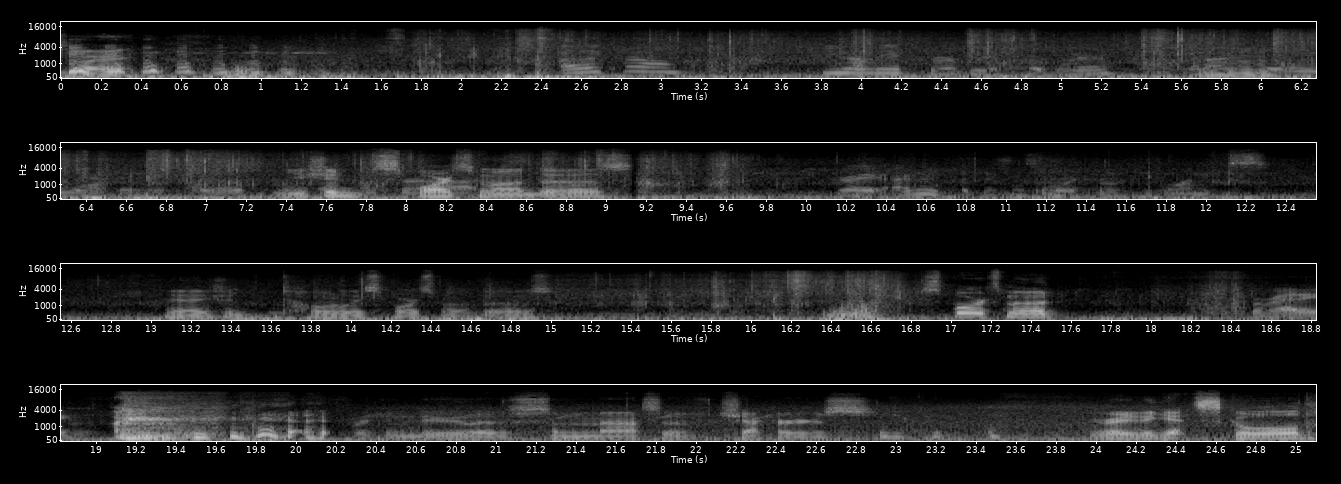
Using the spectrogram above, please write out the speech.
Sorry. I like how you have the appropriate footwear, and I'm mm-hmm. literally walking this trail. You should sports mode those. Right, I didn't put this in sports mode once. Yeah, you should totally sports mode those. Sports mode. We're ready. Freaking dude, there's some massive checkers. You ready to get schooled?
